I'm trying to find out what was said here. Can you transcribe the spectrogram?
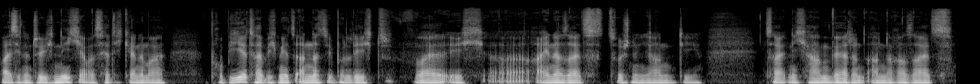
weiß ich natürlich nicht, aber das hätte ich gerne mal probiert. Habe ich mir jetzt anders überlegt, weil ich äh, einerseits zwischen den Jahren die Zeit nicht haben werde und andererseits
